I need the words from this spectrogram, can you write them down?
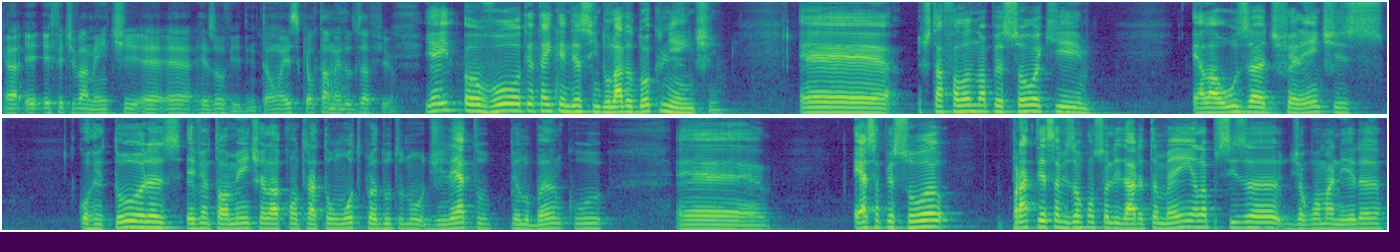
é, efetivamente é, é, resolvido. Então, esse é o tamanho do desafio. E aí, eu vou tentar entender assim, do lado do cliente. É, está falando de uma pessoa que ela usa diferentes corretoras, eventualmente ela contratou um outro produto no, direto pelo banco. É, essa pessoa, para ter essa visão consolidada também, ela precisa, de alguma maneira,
